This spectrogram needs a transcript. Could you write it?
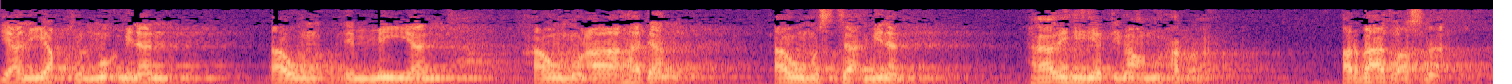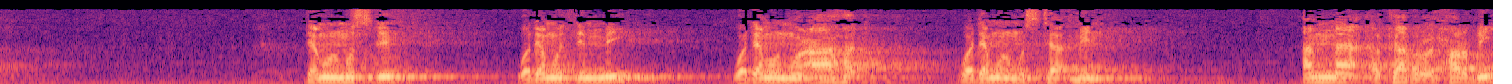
يعني يقتل مؤمنا أو ذميا أو معاهدا أو مستأمنا. هذه هي الدماء المحرمة. أربعة أصناف. دم المسلم ودم الذمي ودم المعاهد ودم المستأمن. أما الكافر الحربي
